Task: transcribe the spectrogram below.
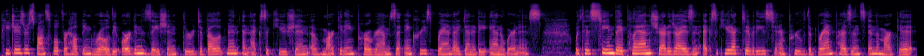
PJ is responsible for helping grow the organization through development and execution of marketing programs that increase brand identity and awareness. With his team, they plan, strategize, and execute activities to improve the brand presence in the market.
